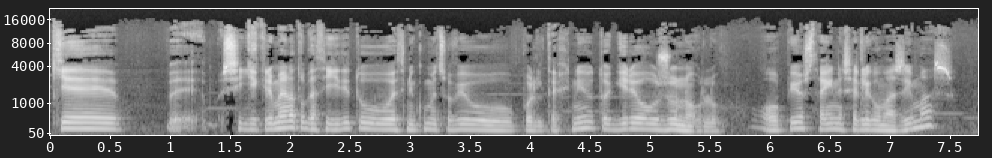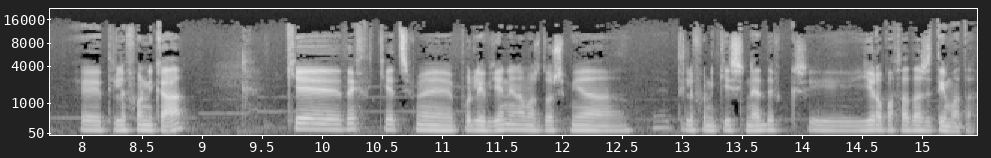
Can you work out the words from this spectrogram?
και συγκεκριμένα τον καθηγητή του Εθνικού Μετσοβίου Πολυτεχνείου, τον κύριο Ουζούνογλου, ο οποίος θα είναι σε λίγο μαζί μας τηλεφωνικά και δέχτηκε έτσι με πολύ ευγένεια να μας δώσει μια τηλεφωνική συνέντευξη γύρω από αυτά τα ζητήματα.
